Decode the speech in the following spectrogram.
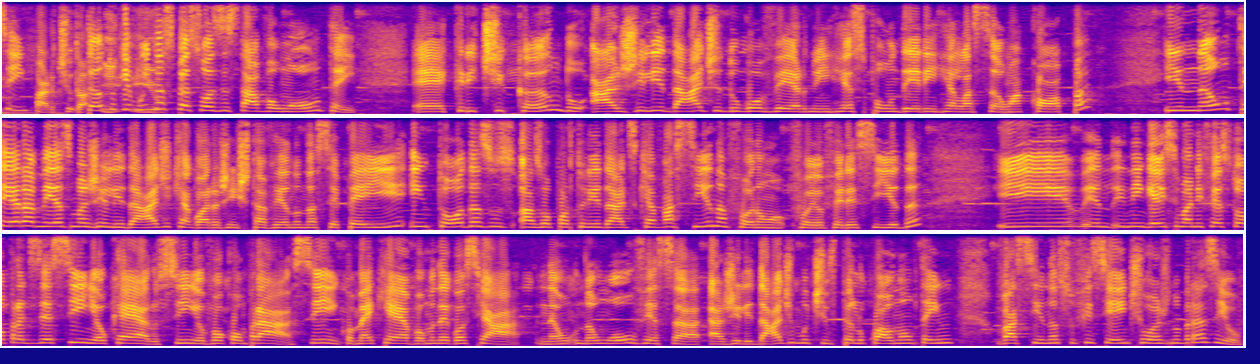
sim, partiu. Tá, Tanto e- que muitas o- pessoas estavam ontem é, criticando a agilidade do governo em responder em relação à Copa e não ter a mesma agilidade que agora a gente está vendo na CPI em todas os- as oportunidades que a vacina foram, foi oferecida. E, e- e ninguém se manifestou para dizer sim, eu quero, sim, eu vou comprar, sim, como é que é, vamos negociar. Não, não houve essa agilidade, motivo pelo qual não tem vacina suficiente hoje no Brasil.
